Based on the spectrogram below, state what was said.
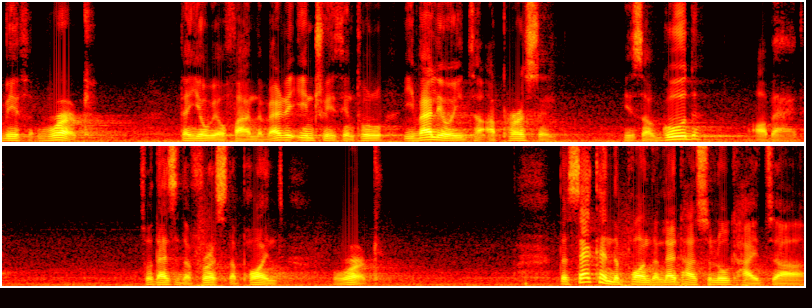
with work, then you will find very interesting to evaluate a person is a good or bad. So that's the first point work. The second point, let us look at uh,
